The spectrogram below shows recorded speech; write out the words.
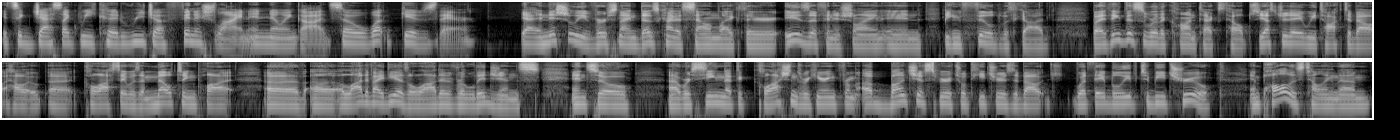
it suggests like we could reach a finish line in knowing God. So, what gives there? Yeah, initially, verse 9 does kind of sound like there is a finish line in being filled with God. But I think this is where the context helps. Yesterday, we talked about how uh, Colossae was a melting pot of uh, a lot of ideas, a lot of religions. And so uh, we're seeing that the Colossians were hearing from a bunch of spiritual teachers about what they believed to be true. And Paul is telling them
